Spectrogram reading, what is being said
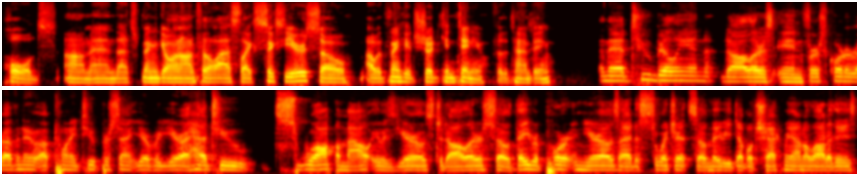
holds. Um, and that's been going on for the last like six years, so I would think it should continue for the time being and they had two billion dollars in first quarter revenue, up twenty two percent year over year. I had to swap them out. It was euros to dollars. So they report in euros. I had to switch it. So maybe double check me on a lot of these.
